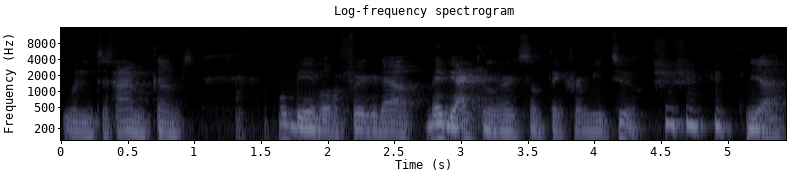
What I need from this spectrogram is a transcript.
when the time comes. We'll be able to figure it out. Maybe I can learn something from you too. Yeah.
